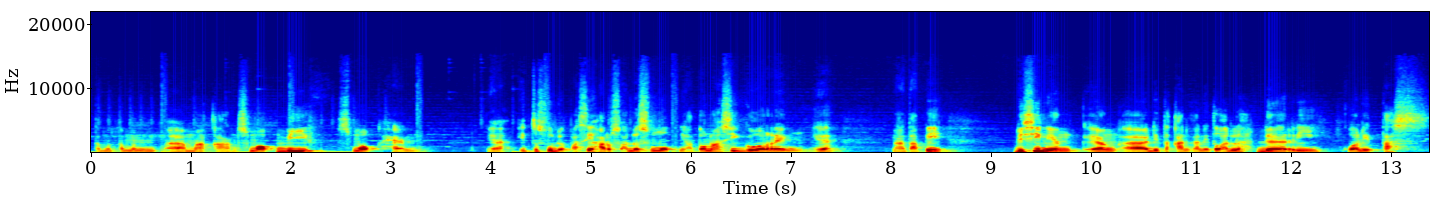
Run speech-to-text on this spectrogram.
teman-teman uh, makan smoke beef, smoke ham, ya itu sudah pasti harus ada smoke-nya atau nasi goreng, ya Nah, tapi di sini yang yang uh, ditekankan itu adalah dari kualitas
